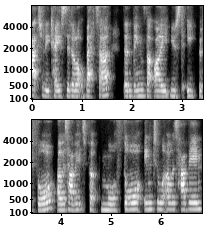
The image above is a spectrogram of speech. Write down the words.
actually tasted a lot better than things that I used to eat before. I was having to put more thought into what I was having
